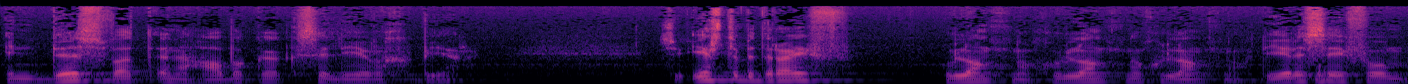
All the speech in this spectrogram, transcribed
En dis wat in Habakuk se lewe gebeur. So eerste bedryf, hoe lank nog? Hoe lank nog? Hoe lank nog? Die Here sê vir hom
